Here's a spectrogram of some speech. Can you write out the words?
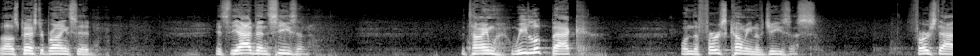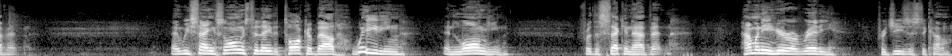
Well, as Pastor Brian said, it's the Advent season. The time we look back on the first coming of Jesus, first Advent. And we sang songs today that talk about waiting and longing for the second Advent. How many here are ready for Jesus to come?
